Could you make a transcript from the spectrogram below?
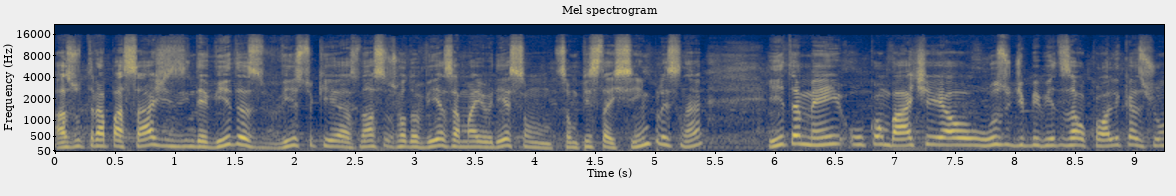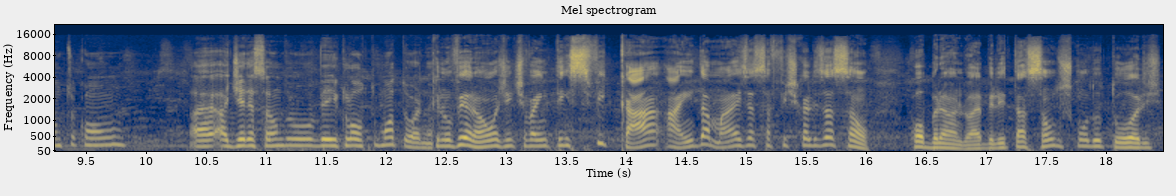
as ultrapassagens indevidas, visto que as nossas rodovias, a maioria são, são pistas simples, né? E também o combate ao uso de bebidas alcoólicas junto com a, a, direção do veículo automotor. Né? Que no verão a gente vai intensificar ainda mais essa fiscalização, cobrando a habilitação dos condutores,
